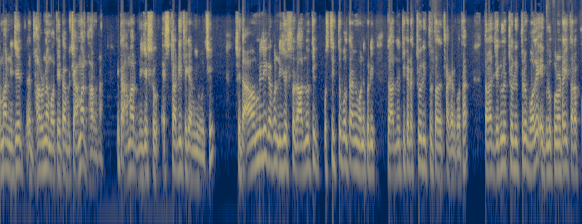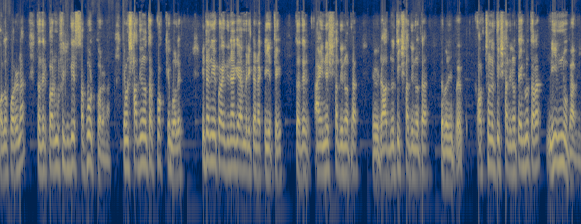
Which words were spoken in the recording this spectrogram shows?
আমার নিজের ধারণা মতে, এটা হচ্ছে আমার ধারণা, এটা আমার নিজস্ব স্টাডি থেকে আমি বলছি। সেটা আওয়ামী লীগ এখন নিজস্ব রাজনৈতিক অস্তিত্ব বলতে আমি মনে করি রাজনৈতিক একটা চরিত্র তাদের থাকার কথা। তারা যেগুলো চরিত্র বলে, এগুলো কোনোটাই তারা ফলো করে না। তাদের কর্মসূচি দিয়ে সাপোর্ট করে না। যেমন স্বাধীনতার পক্ষে বলে, এটা নিয়ে কয়েকদিন আগে আমেরিকান একটা ইয়েতে তাদের আইনের স্বাধীনতা, রাজনৈতিক স্বাধীনতা, তারপরে অর্থনৈতিক স্বাধীনতা, এগুলো তারা নিম্নগামী।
